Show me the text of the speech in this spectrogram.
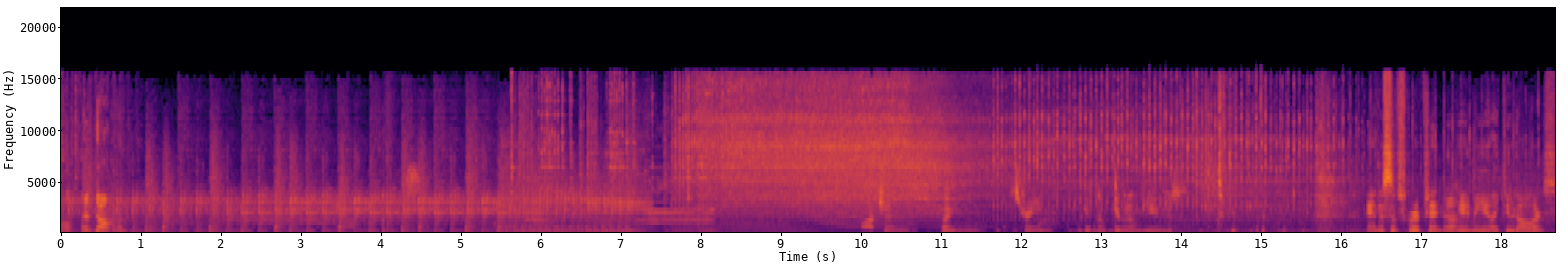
oh, it's Dawn. Watching, fighting, stream, getting them, giving them views. And a subscription. Yeah. You gave me like two dollars.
